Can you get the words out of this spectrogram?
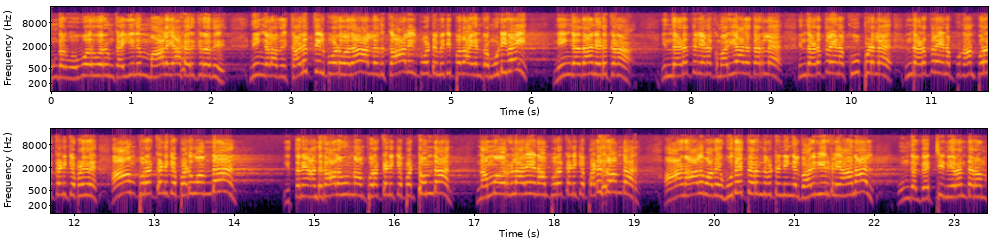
உங்கள் ஒவ்வொருவரும் கையிலும் மாலையாக இருக்கிறது. நீங்கள் அதை கழுத்தில் போடுவதா அல்லது காலில் போட்டு மிதிப்பதா என்ற முடிவை நீங்கள் தான் எடுக்கணும். இந்த இடத்துல எனக்கு மரியாதை தரல இந்த இடத்துல என்ன கூப்பிடல இந்த இடத்துல என்ன நான் புறக்கணிக்கப்படுகிறேன். ஆம் புறக்கணிக்கப்படுவோம் தான். இத்தனை ஆண்டு காலமும் நாம் புறக்கணிக்கப்பட்டோம் தான். நம்மவர்களாலே நாம் புறக்கணிக்கப்படுகிறோம் தான். ஆனாலும் அதை உதைத்தெறிந்து விட்டு நீங்கள் வருவீர்களே ஆனால் உங்கள் வெற்றி நிரந்தரம்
